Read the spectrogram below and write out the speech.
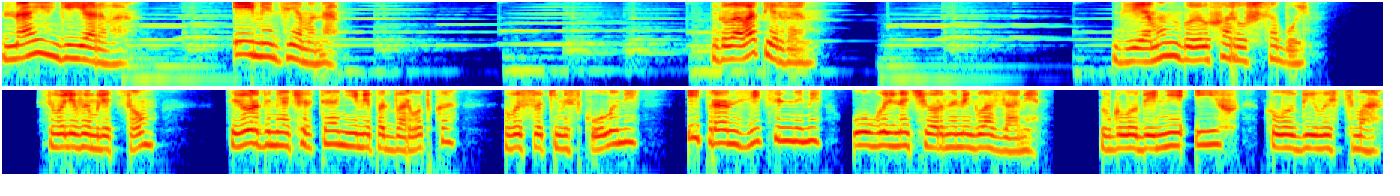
Ная Гиярова. Имя демона. Глава первая. Демон был хорош собой. С волевым лицом, твердыми очертаниями подбородка, высокими скулами и пронзительными угольно-черными глазами. В глубине их клубилась тьма.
